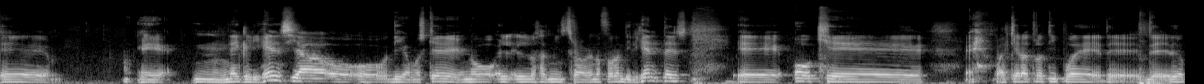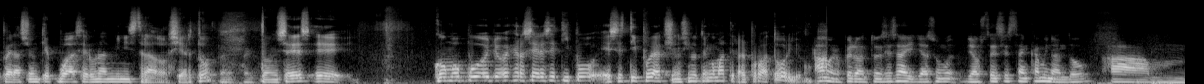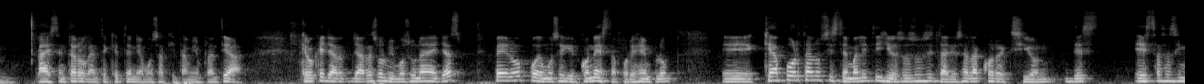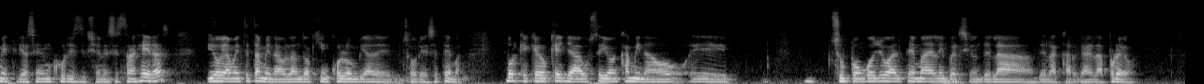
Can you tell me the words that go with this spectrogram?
eh, negligencia o, o, digamos que no, el, los administradores no fueron diligentes eh, o que eh, cualquier otro tipo de, de, de, de, operación que pueda hacer un administrador, ¿cierto? Perfecto. Entonces, ¿cómo puedo yo ejercer ese tipo, ese tipo de acción si no tengo material probatorio? Ah, bueno, pero entonces ahí ya, sumo, ya usted se está encaminando a, a esta interrogante que teníamos aquí también planteada. Creo que ya, ya resolvimos una de ellas, pero podemos seguir con esta. Por ejemplo, eh, ¿Qué aportan los sistemas litigiosos societarios a la corrección de estas asimetrías en jurisdicciones extranjeras? Y obviamente también hablando aquí en Colombia de, sobre ese tema, porque creo que ya usted iba encaminado, eh, supongo yo, al tema de la inversión de la, de la carga de la prueba.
